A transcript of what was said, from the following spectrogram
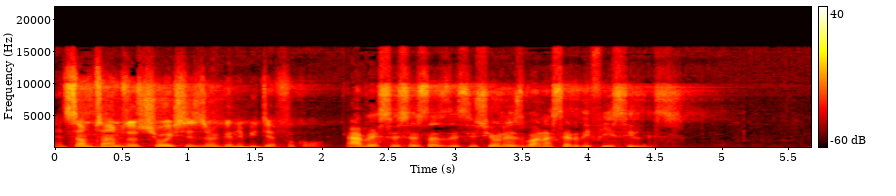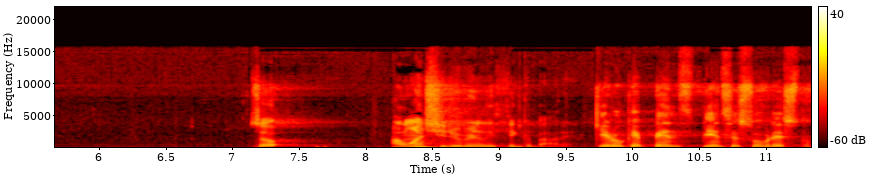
And sometimes those choices are going to be difficult. A veces esas decisiones van a ser difíciles. So I want you to really think about it. Quiero que pienses sobre esto.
